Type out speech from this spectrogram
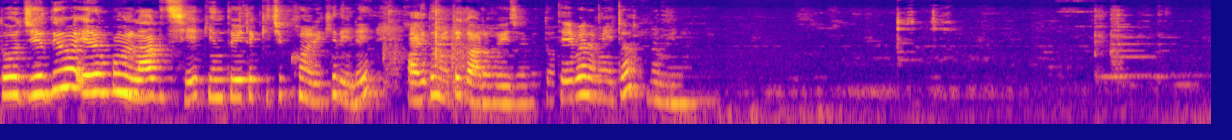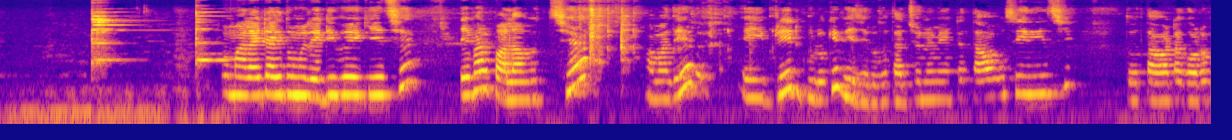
তো যদিও এরকম লাগছে, কিন্তু এটা কিছুক্ষণ রেখে দিলে একদম এটা গাঢ় হয়ে যাবে। তো এবার আমি এটা নামিয়ে নেব। তো মালাইটা একদম রেডি হয়ে গিয়েছে। এবার পালা হচ্ছে আমাদের এই ব্রেডগুলোকে ভেজে নেব। তার জন্য আমি একটা তাওয়া বসিয়ে দিয়েছি। তো তাওয়াটা গরম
